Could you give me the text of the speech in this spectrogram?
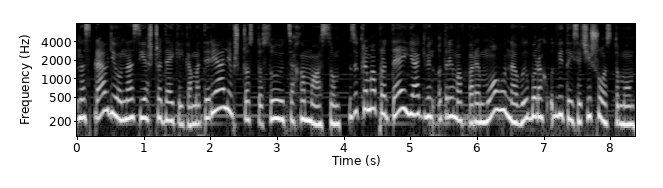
Насправді у нас є ще декілька матеріалів, що стосуються Хамасу, зокрема про те, як він отримав перемогу на виборах у 2006-му.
